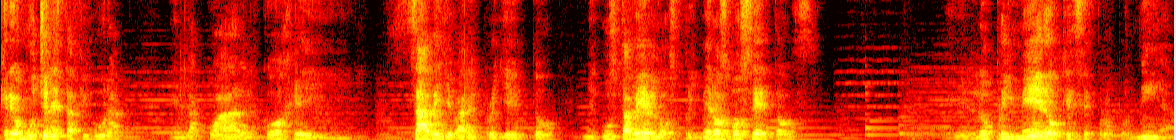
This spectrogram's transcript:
creo mucho en esta figura en la cual coge y sabe llevar el proyecto. Me gusta ver los primeros bocetos, eh, lo primero que se proponía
